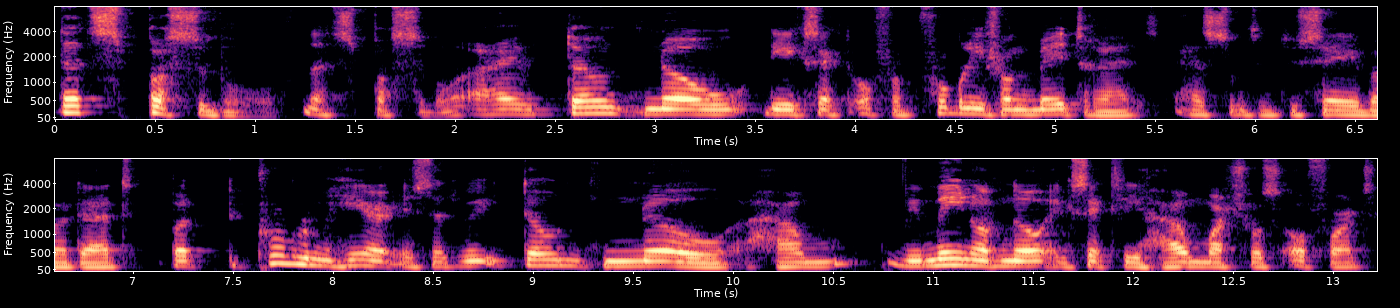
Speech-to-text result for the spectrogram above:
That's possible. That's possible. I don't know the exact offer. Probably Van Meteren has something to say about that. But the problem here is that we don't know how, we may not know exactly how much was offered.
